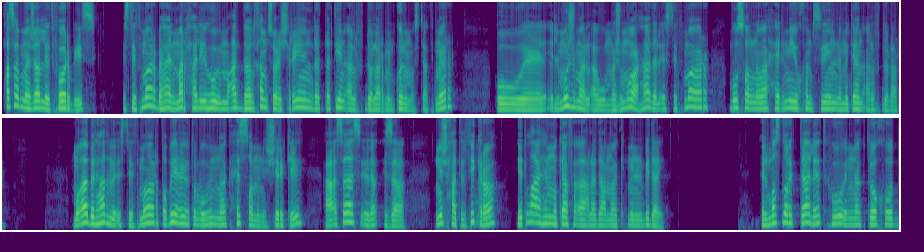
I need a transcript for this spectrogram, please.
حسب مجلة فوربيس استثمار بهاي المرحلة هو بمعدل 25 ل 30 ألف دولار من كل مستثمر والمجمل أو مجموع هذا الاستثمار بوصل نواحي 150 ل 200 ألف دولار. مقابل هذا الاستثمار طبيعي يطلبوا منك حصة من الشركة على أساس إذا نجحت الفكرة يطلع المكافأة على دعمك من البداية. المصدر الثالث هو إنك تاخد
